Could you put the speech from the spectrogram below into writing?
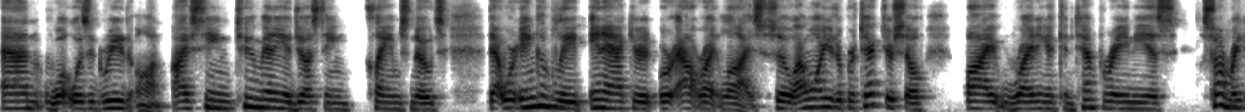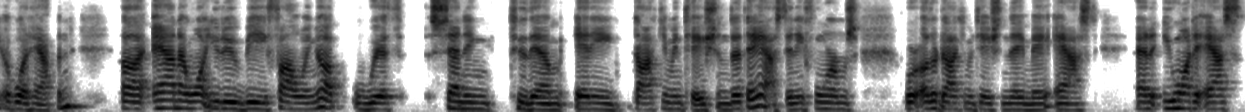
and what was agreed on. I've seen too many adjusting claims notes that were incomplete, inaccurate, or outright lies. So I want you to protect yourself by writing a contemporaneous summary of what happened. Uh, and I want you to be following up with sending to them any documentation that they asked, any forms or other documentation they may ask. And you want to ask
